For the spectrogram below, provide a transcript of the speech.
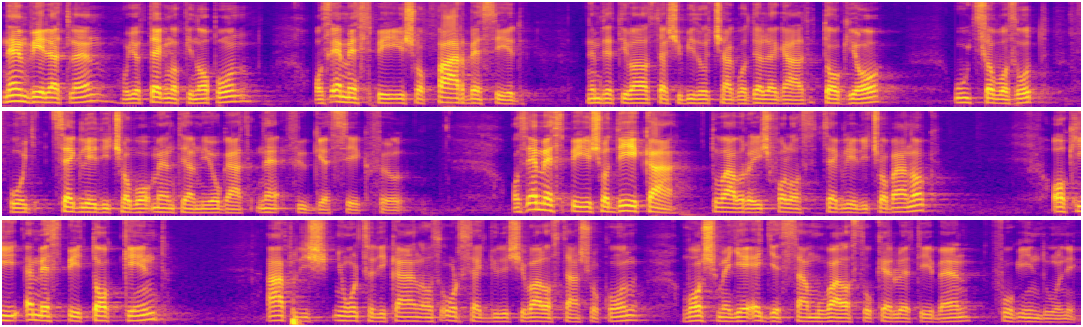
Nem véletlen, hogy a tegnapi napon az MSZP és a párbeszéd Nemzeti Választási Bizottságba delegált tagja úgy szavazott, hogy Ceglédi Csaba mentelmi jogát ne függesszék föl. Az MSP és a DK továbbra is falasz Ceglédi Csabának, aki MSP tagként április 8-án az országgyűlési választásokon Vas megye egyes számú választókerületében fog indulni.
